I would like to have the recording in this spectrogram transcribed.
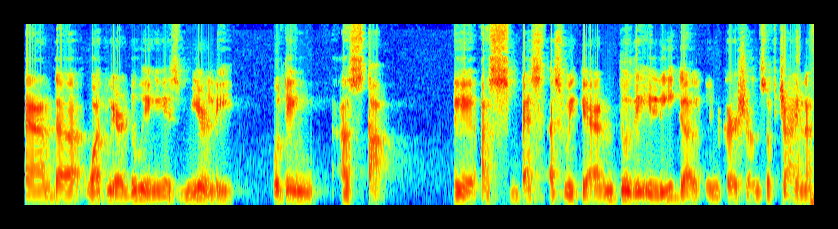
And uh, what we are doing is merely putting a stop as best as we can to the illegal incursions of China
